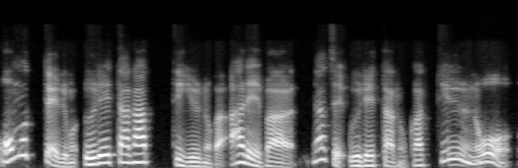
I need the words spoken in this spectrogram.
思ったよりも売れたなっていうのがあれば、なぜ売れたのかっていうのを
